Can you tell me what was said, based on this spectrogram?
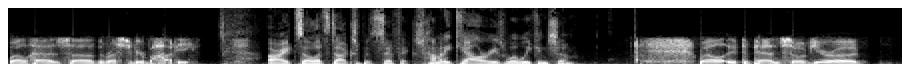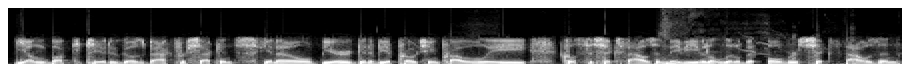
well as uh, the rest of your body. All right, so let's talk specifics. How many calories will we consume? Well, it depends. So if you're a young buck kid who goes back for seconds, you know, you're going to be approaching probably close to 6,000, maybe even a little bit over 6,000.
